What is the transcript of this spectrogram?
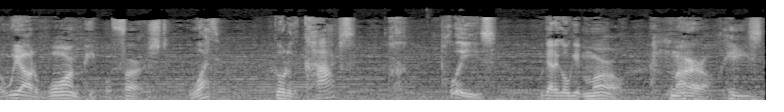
But we ought to warn people first. What? Go to the cops? Please. We gotta go get Merle. Merle, he's.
